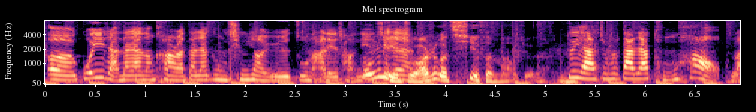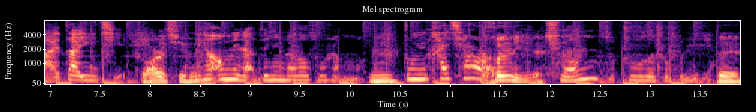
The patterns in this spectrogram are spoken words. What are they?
呃，国艺展大家能看出来，大家更倾向于租哪里的场地。欧米主要是个气氛嘛，我觉得，嗯对呀、就是大家同好来在一起。主要是气氛你。看 Only 展最近你知道都租什么吗？嗯，终于开窍了，婚礼，全租租的是婚礼。对，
